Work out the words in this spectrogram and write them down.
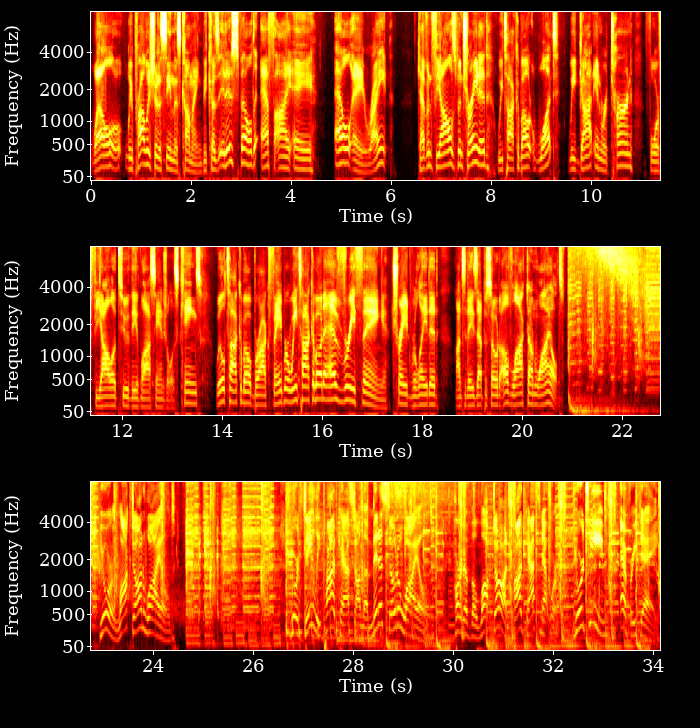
Well, we probably should have seen this coming because it is spelled F I A L A, right? Kevin Fiala has been traded. We talk about what we got in return for Fiala to the Los Angeles Kings. We'll talk about Brock Faber. We talk about everything trade related on today's episode of Locked on Wild. You're Locked on Wild. Your daily podcast on the Minnesota Wild. Part of the Locked On Podcast Network. Your team every day.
